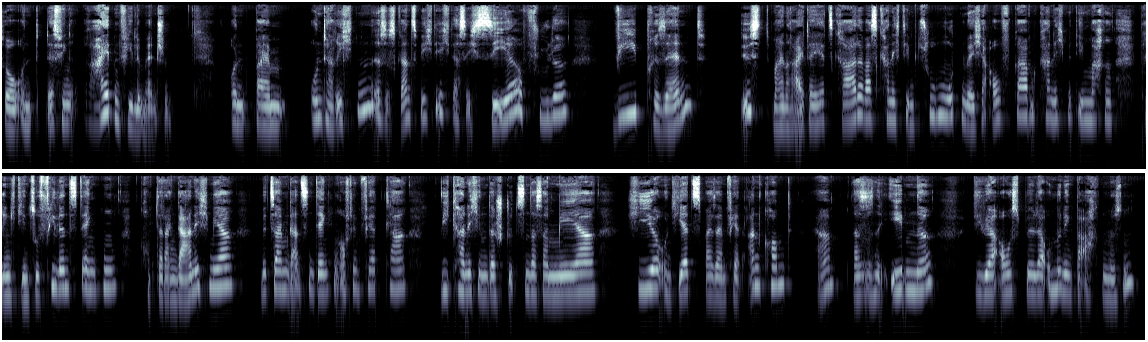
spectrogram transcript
So, und deswegen reiten viele Menschen. Und beim Unterrichten ist es ganz wichtig, dass ich sehe, fühle, wie präsent ist mein Reiter jetzt gerade, was kann ich dem zumuten, welche Aufgaben kann ich mit ihm machen, bringe ich ihn zu viel ins Denken, kommt er dann gar nicht mehr mit seinem ganzen Denken auf dem Pferd klar, wie kann ich ihn unterstützen, dass er mehr hier und jetzt bei seinem Pferd ankommt, ja, das ist eine Ebene, die wir Ausbilder unbedingt beachten müssen.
